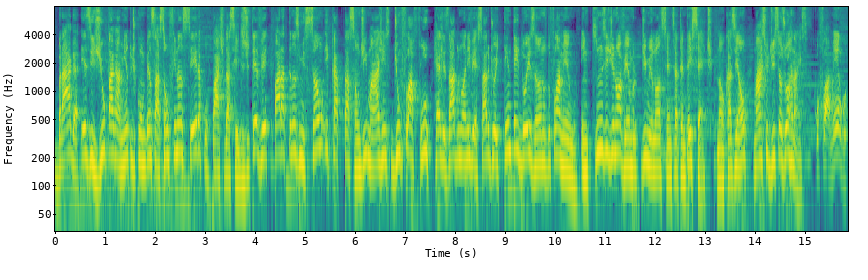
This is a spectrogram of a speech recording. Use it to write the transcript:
Braga exigiu o pagamento de compensação financeira por parte das redes de TV para a transmissão e captação de imagens de um Fla-Flu realizado no aniversário de 82 anos do Flamengo. Flamengo, em 15 de novembro de 1977. Na ocasião, Márcio disse aos jornais: O Flamengo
